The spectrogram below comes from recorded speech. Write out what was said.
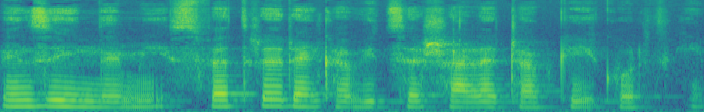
m.in. swetry, rękawice, szale, czapki i kurtki.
